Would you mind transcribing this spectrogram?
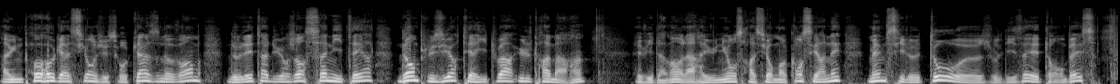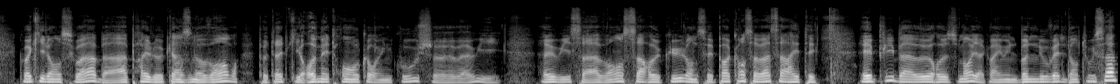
à une prorogation jusqu'au 15 novembre de l'état d'urgence sanitaire dans plusieurs territoires ultramarins. Évidemment, la Réunion sera sûrement concernée, même si le taux, euh, je vous le disais, est en baisse. Quoi qu'il en soit, bah, après le 15 novembre, peut-être qu'ils remettront encore une couche. Euh, bah oui, eh oui, ça avance, ça recule, on ne sait pas quand ça va s'arrêter. Et puis, bah, heureusement, il y a quand même une bonne nouvelle dans tout ça.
